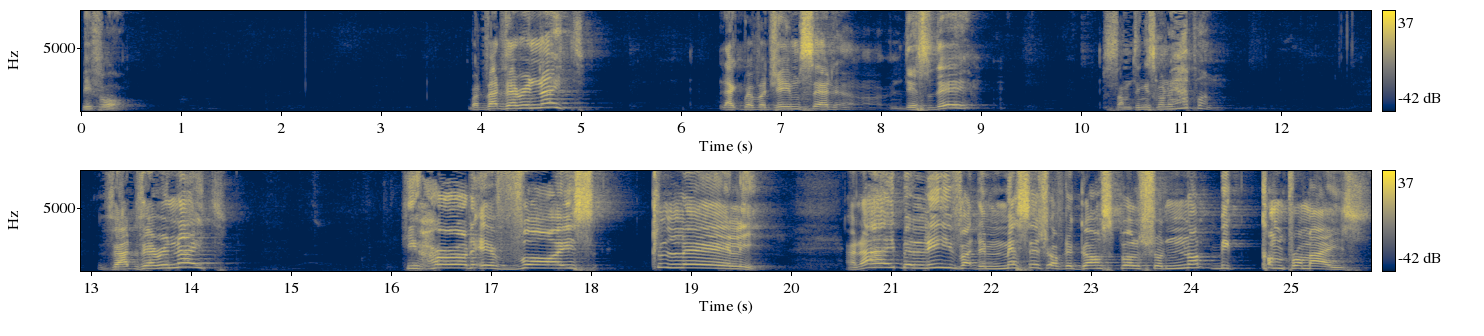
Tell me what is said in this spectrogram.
before. But that very night, like Brother James said, uh, this day, something is going to happen. That very night, he heard a voice clearly. And I believe that the message of the gospel should not be compromised.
